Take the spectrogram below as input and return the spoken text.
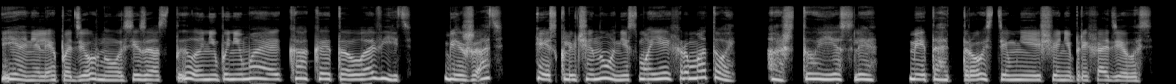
Я нелепо дернулась и застыла, не понимая, как это ловить. Бежать? Исключено, не с моей хромотой. А что если... Метать трости мне еще не приходилось.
